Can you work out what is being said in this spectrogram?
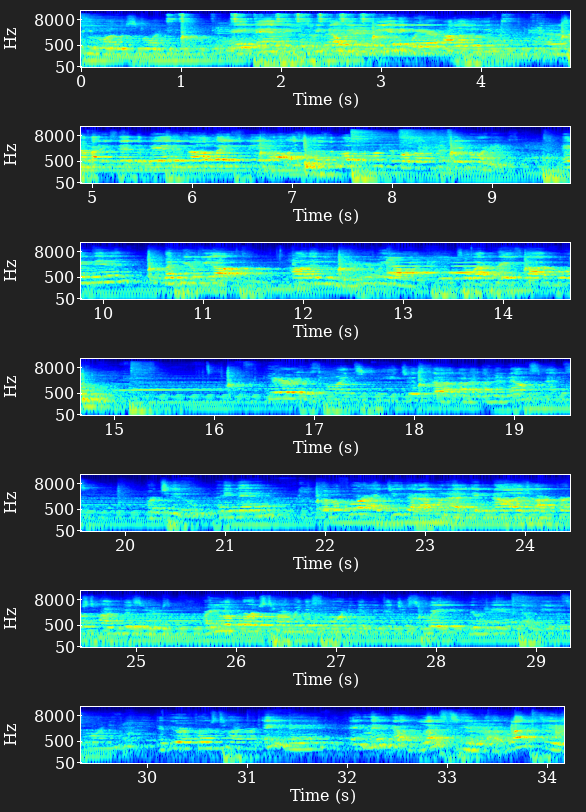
for you on this morning. Amen. Because we know we can be anywhere. Hallelujah. Somebody said the bed is always oh, it always feels the most comfortable on Sunday mornings. Amen. But here we are. Hallelujah. Here we are. So I praise God for you. There is going to be just a, a- an announcement or two. Amen. But before I do that, I want to acknowledge our first-time visitors. Are you a first-timer this morning? If you could just wave your hand You're a first-timer, amen. Amen. God bless you. God bless you.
